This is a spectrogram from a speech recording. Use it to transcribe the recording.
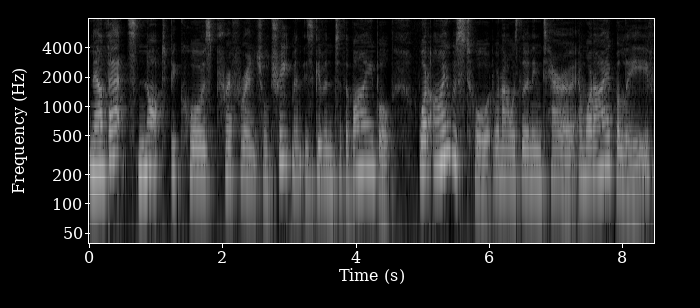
Now that's not because preferential treatment is given to the Bible. What I was taught when I was learning tarot and what I believe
